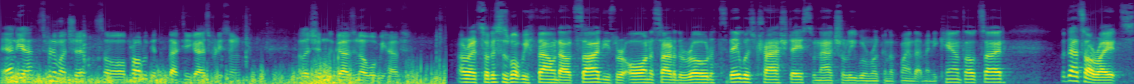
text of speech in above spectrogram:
and yeah, that's pretty much it. So I'll probably get back to you guys pretty soon. I'll let you guys know what we have. All right, so this is what we found outside. These were all on the side of the road. Today was trash day, so naturally we weren't gonna find that many cans outside. But that's all right.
